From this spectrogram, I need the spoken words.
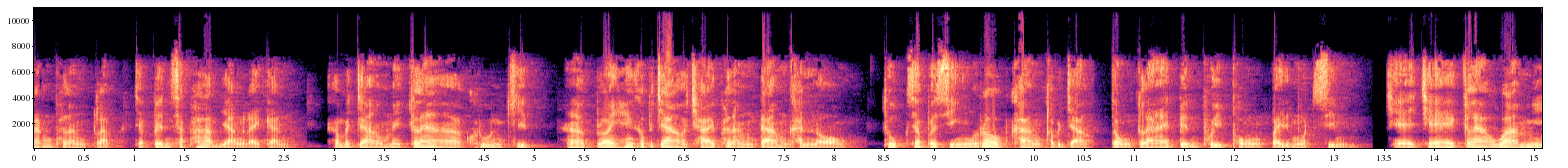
รั้งพลังกลับจะเป็นสภาพอย่างไรกันข้าพเจ้าไม่กล้าครุ่นคิด หากปล่อยให้ข้าพเจ้าใช้พลังตามคันลอง ถูกสรรพสิ่งรอบข้างข้าพเจ้าต้องกลายเป็นผุยพงไปหมดสิน้นแชแชกล่าวว่ามี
